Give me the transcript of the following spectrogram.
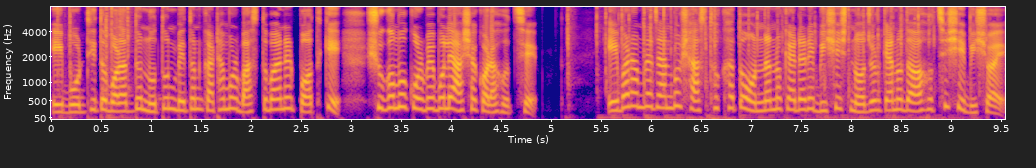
এই বর্ধিত বরাদ্দ নতুন বেতন কাঠামোর বাস্তবায়নের পথকে সুগম করবে বলে আশা করা হচ্ছে। এবার আমরা জানব স্বাস্থ্যখাত অন্যান্য ক্যাডারে বিশেষ নজর কেন দেওয়া হচ্ছে সে বিষয়ে।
